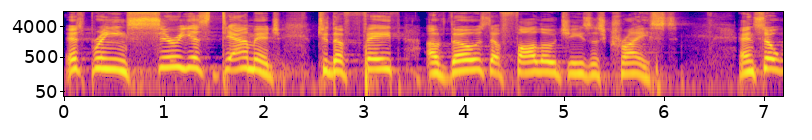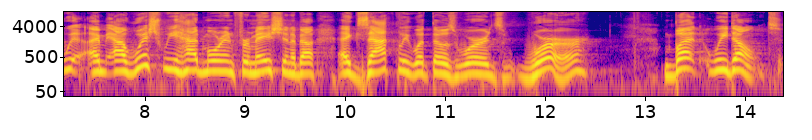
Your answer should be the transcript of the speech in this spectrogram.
It's bringing serious damage to the faith of those that follow Jesus Christ. And so we, I, mean, I wish we had more information about exactly what those words were, but we don't.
